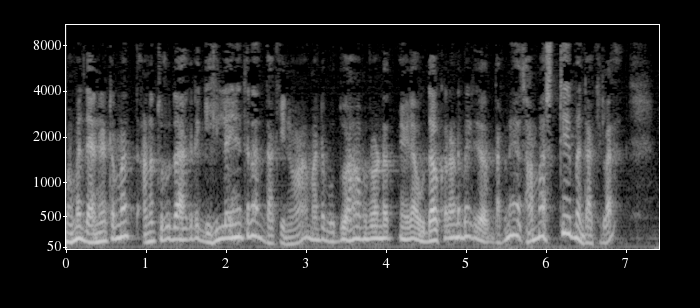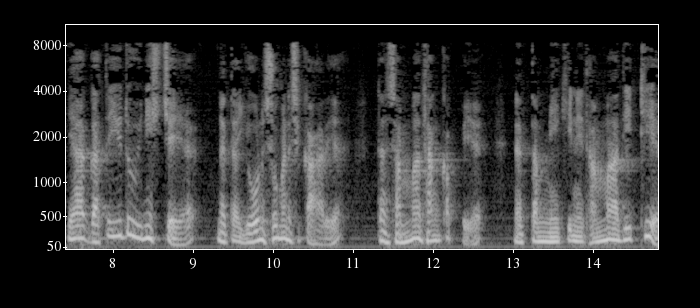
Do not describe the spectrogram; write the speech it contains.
මම දැනටමත් අනතුරුදායකට ගිහිල්ලා ඉන තැනක් දකින්නවා. මට බුදුහාමුදුරන්ටත් මේ වෙලාව උදව් කරන්න බැරි දකින්න. සමස්තයම දකිලා එයා ගත යුතු විනිශ්චය නැත්නම් යෝනිසෝමනසිකාර්ය නැත්නම් සම්මා සංකප්පය නැත්නම් මේ කියන්නේ සම්මා දිට්ඨිය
